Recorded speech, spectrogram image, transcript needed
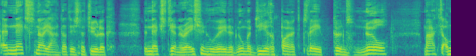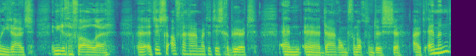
En Next, nou ja, dat is natuurlijk de Next Generation, hoe wil je het noemen, Dierenpark 2.0. Maakt allemaal niet uit. In ieder geval, uh, uh, het is afgehamerd, het is gebeurd. En uh, daarom vanochtend dus uit Emmen.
